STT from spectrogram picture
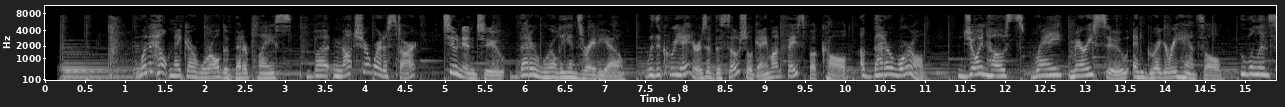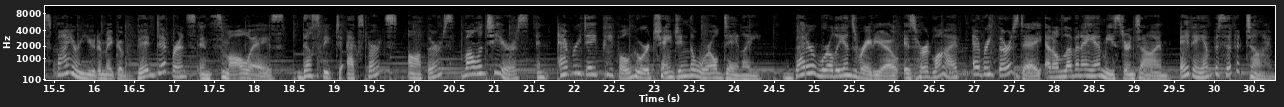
Want to help make our world a better place, but not sure where to start? Tune into Better Worldians Radio with the creators of the social game on Facebook called A Better World. Join hosts Ray, Mary Sue, and Gregory Hansel, who will inspire you to make a big difference in small ways. They'll speak to experts, authors, volunteers, and everyday people who are changing the world daily. Better Worldians Radio is heard live every Thursday at 11 a.m. Eastern Time, 8 a.m. Pacific Time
